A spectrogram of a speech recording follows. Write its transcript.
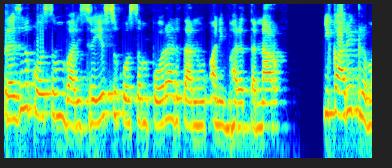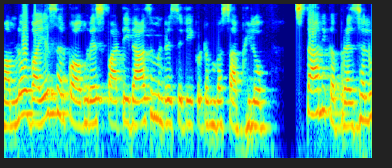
ప్రజల కోసం వారి శ్రేయస్సు కోసం పోరాడతాను అని భరత్ అన్నారు. ఈ కార్యక్రమంలో YSR Congress party Rajahmundry city కుటుంబ సభ్యులు స్థానిక ప్రజలు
